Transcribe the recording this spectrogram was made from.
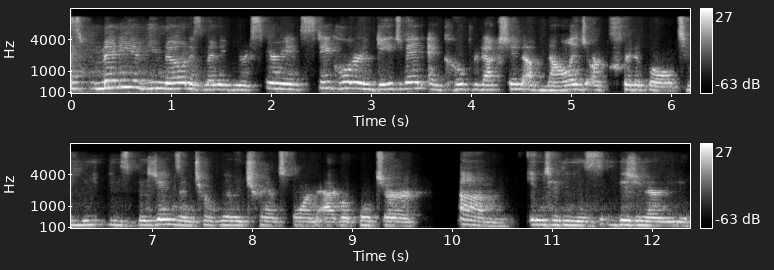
As many of you know, and as many of you experience, stakeholder engagement and co-production of knowledge are critical to meet these visions and to really transform agriculture um, into these visionary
